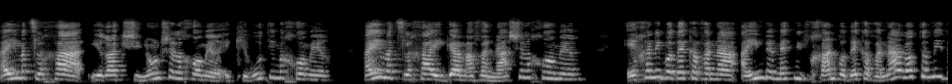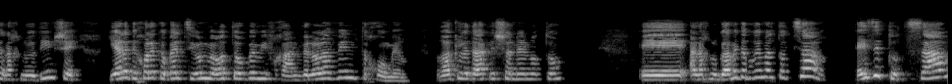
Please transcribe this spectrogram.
האם הצלחה היא רק שינון של החומר, היכרות עם החומר, האם הצלחה היא גם הבנה של החומר, איך אני בודק הבנה? האם באמת מבחן בודק הבנה? לא תמיד. אנחנו יודעים שילד יכול לקבל ציון מאוד טוב במבחן ולא להבין את החומר, רק לדעת לשנן אותו. אה, אנחנו גם מדברים על תוצר. איזה תוצר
